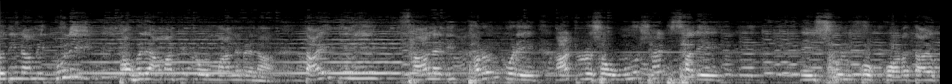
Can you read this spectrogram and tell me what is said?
যদি না আমি তুলি, তাহলে আমাকে কেউ মানবে না। তাই তিনি সালে নির্ধারণ করে আঠেরোশো উনষাট সালে এই শুল্ক করদায়ক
